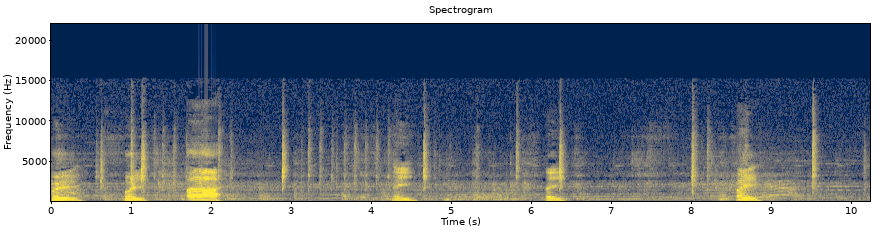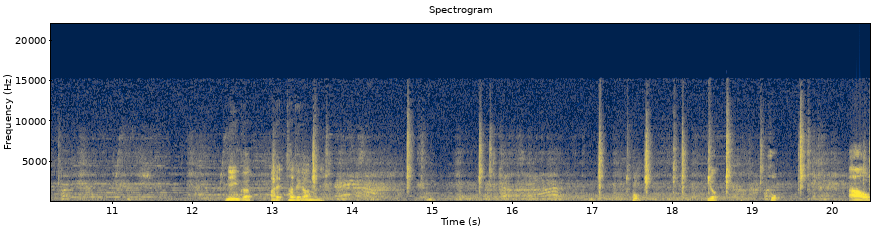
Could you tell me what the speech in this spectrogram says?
ほい。ほい。ああえい。えい。えい。リンクはあれ縦があんのにほっ。よっ。ほっ。あお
